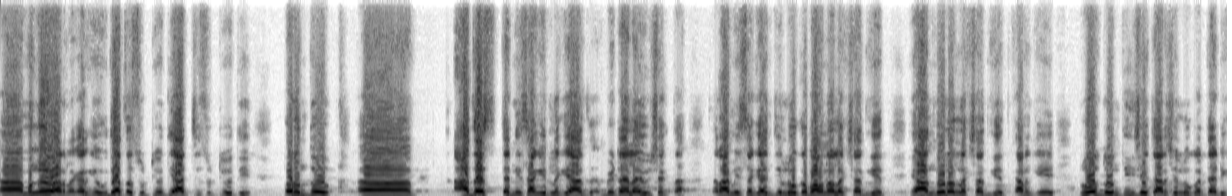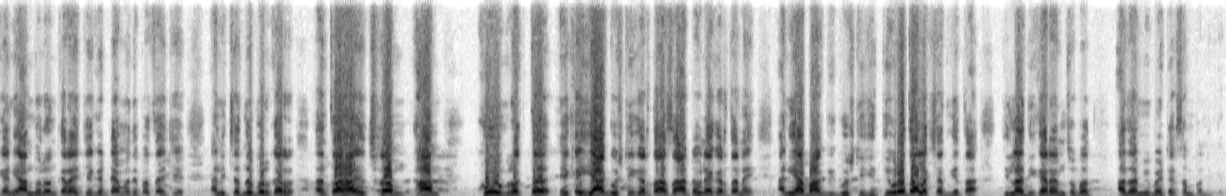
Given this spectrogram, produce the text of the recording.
मंगळवारला कारण की उद्या तर सुट्टी होती आजची सुट्टी होती. परंतु आजच त्यांनी सांगितलं की आज भेटायला येऊ शकता. तर आम्ही सगळ्यांची लोकभावना लक्षात घेत हे आंदोलन लक्षात घेत. कारण की रोज दोन तीनशे चारशे लोक त्या ठिकाणी आंदोलन करायचे गड्ड्यामध्ये बसायचे. आणि चंद्रपूरकरचा हा श्रम घाम खूप रक्त हे काही या गोष्टीकरता असं आठवण्याकरता नाही. आणि या भाग गोष्टीची तीव्रता लक्षात घेता जिल्हाधिकाऱ्यांसोबत आज आम्ही बैठक संपन्न केली.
